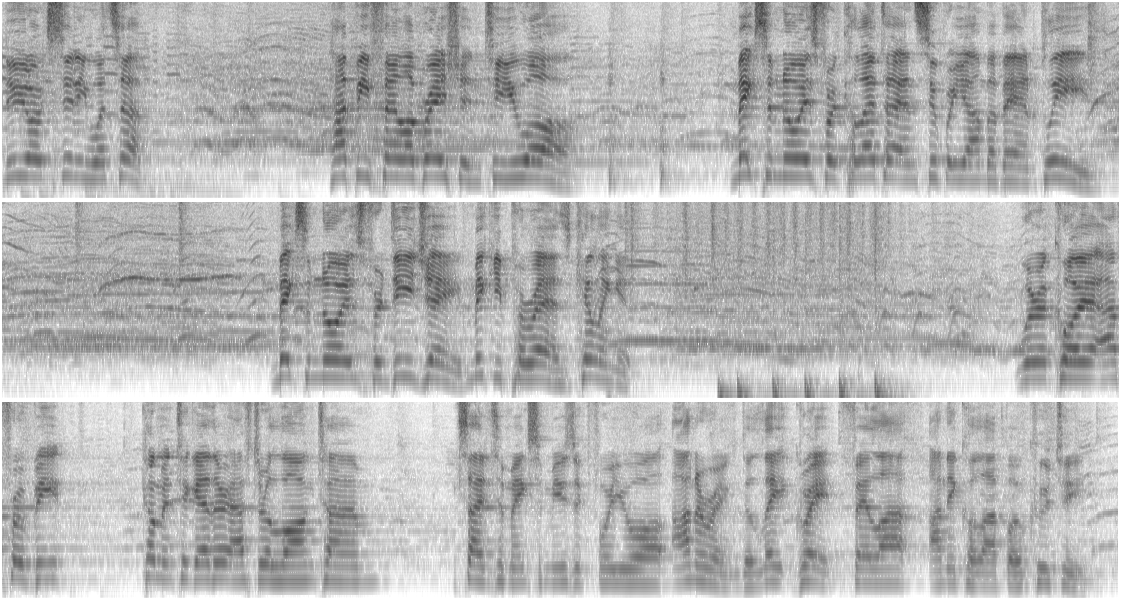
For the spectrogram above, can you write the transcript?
New York City, what's up? Happy Felabration to you all. Make some noise for Kaleta and Super Yamba Band, please. Make some noise for DJ Mickey Perez, killing it. We're Akoya Afrobeat, coming together after a long time. Excited to make some music for you all, honoring the late great Fela Anikulapo Kuti.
